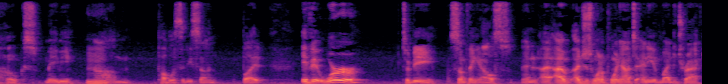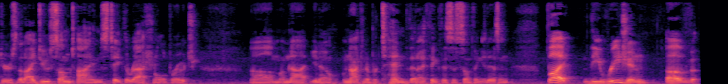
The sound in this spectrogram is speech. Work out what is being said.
a hoax, maybe um, publicity stunt. But if it were to be something else, and I, I, I just want to point out to any of my detractors that I do sometimes take the rational approach. Um, I'm not, you know, I'm not going to pretend that I think this is something it isn't. But the region of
